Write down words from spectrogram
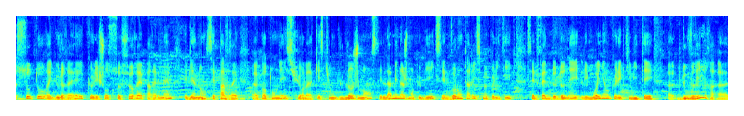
s'auto-régulerait, que les choses se feraient par elles-mêmes. Eh bien non, c'est pas vrai. Quand on est sur la question du logement, c'est l'aménagement public, c'est le volontarisme politique, c'est le fait de donner les moyens aux collectivités d'ouvrir euh,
